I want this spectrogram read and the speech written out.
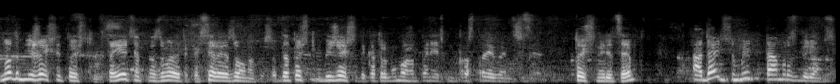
Но до ближайшей точки. В Тойоте это называют такая серая зона. То есть до точки ближайшей, до которой мы можем понять, мы простраиваем себе точный рецепт. А дальше мы там разберемся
